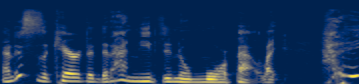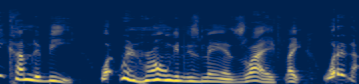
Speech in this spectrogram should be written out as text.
Now, this is a character that I needed to know more about. Like, how did he come to be? What went wrong in this man's life? Like, what are the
